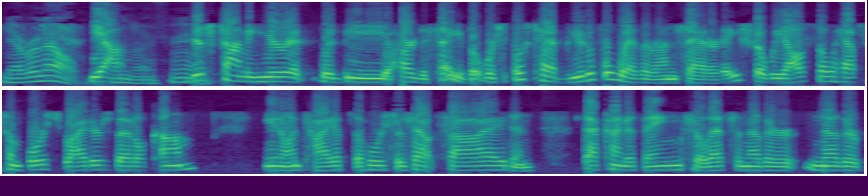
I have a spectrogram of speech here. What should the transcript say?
Never know. Yeah. Sometimes, hmm. This time of year it would be hard to say, but we're supposed to have beautiful weather on Saturday, so we also have some horse riders that'll come, you know, and tie up the horses outside and that kind of thing. So that's another another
